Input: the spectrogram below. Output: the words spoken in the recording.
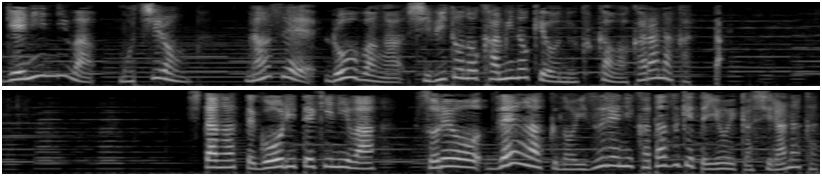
下人にはもちろん、なぜ老婆が死人の髪の毛を抜くかわからなかった。したがって合理的には、それを善悪のいずれに片付けてよいか知らなかっ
